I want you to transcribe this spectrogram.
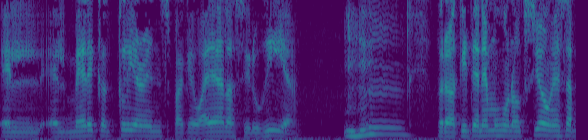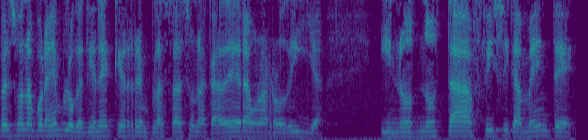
el, el medical clearance para que vaya a la cirugía. Mm. Pero aquí tenemos una opción. Esa persona, por ejemplo, que tiene que reemplazarse una cadera, una rodilla, y no, no está físicamente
